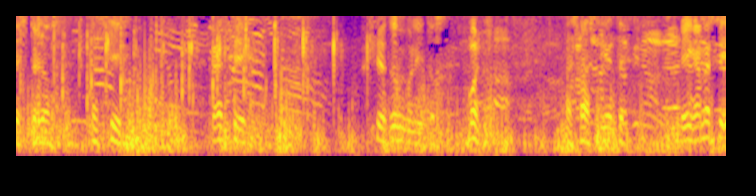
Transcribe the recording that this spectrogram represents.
Espero. Merci. Merci. Ha sido todo muy bonito. Bueno, hasta la siguiente. Venga, merci.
